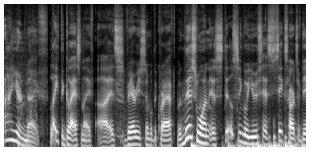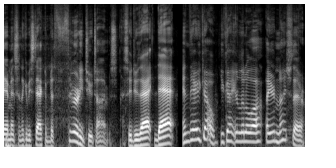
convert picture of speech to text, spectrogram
iron knife. Like the glass knife, uh, it's very simple to craft. But this one is still single use, has 6 hearts of damage, and it can be stacked up to 32 times. So you do that, that, and there you go. You got your little uh, iron knife there.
